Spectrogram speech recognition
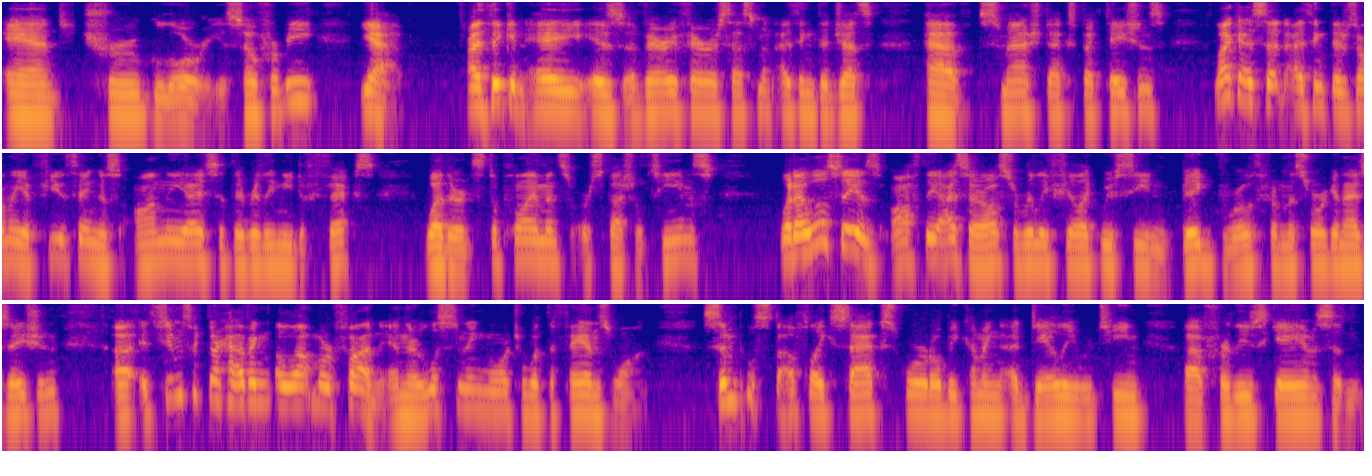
and true glory. So for me, yeah, I think an A is a very fair assessment. I think the Jets have smashed expectations. Like I said, I think there's only a few things on the ice that they really need to fix, whether it's deployments or special teams. What I will say is, off the ice, I also really feel like we've seen big growth from this organization. Uh, it seems like they're having a lot more fun and they're listening more to what the fans want. Simple stuff like sack Squirtle becoming a daily routine uh, for these games and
